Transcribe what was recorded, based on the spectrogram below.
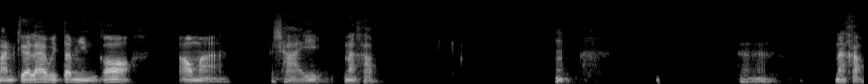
มันเกลือแร่วิตามินก็เอามาใช้นะครับนะครับ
